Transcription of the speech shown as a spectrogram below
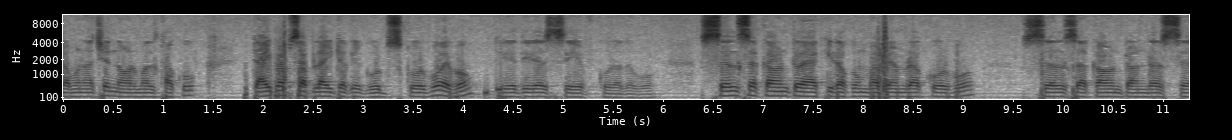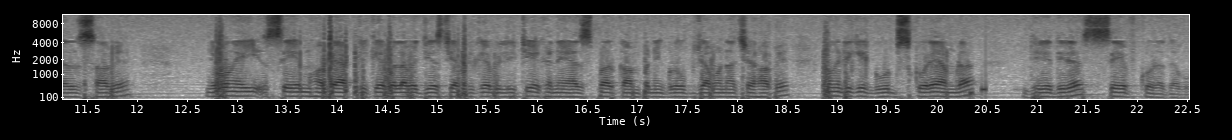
যেমন আছে নর্মাল থাকুক টাইপ অফ সাপ্লাইটাকে গুডস করব এবং ধীরে ধীরে সেভ করে দেবো। সেলস অ্যাকাউন্টও একই রকমভাবে আমরা করব। সেলস অ্যাকাউন্ট আন্ডার সেলস হবে এবং এই সেম হবে অ্যাপ্লিকেবল হবে জিএসটি অ্যাপ্লিকেবিলিটি এখানে অ্যাজ পার কোম্পানি গ্রুপ যেমন আছে হবে এবং এটিকে গুডস করে আমরা ধীরে ধীরে সেভ করে দেব।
